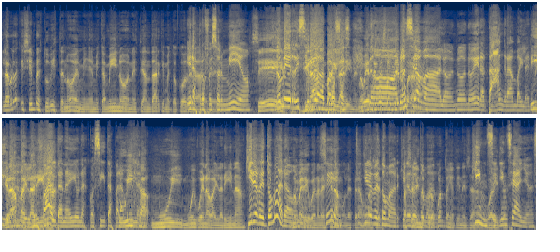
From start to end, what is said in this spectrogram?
la verdad que siempre estuviste, ¿no? En mi, en mi camino, en este andar que me tocó. de Eras la- profesor de- mío. Sí. No me he recibido Gran bailarina. Me voy a No, no para- sea malo. No, no era tan gran bailarina. Gran bailarina. Me faltan ahí unas cositas para Tu aprender. hija, muy, muy buena bailarina. ¿Quiere retomar ahora? No me digo, bueno, la Sí. esperamos, la esperamos. Quiere ser- retomar, quiere ser lindo, retomar. pero ¿cuántos años tiene ya? 15, Guarita? 15 años.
